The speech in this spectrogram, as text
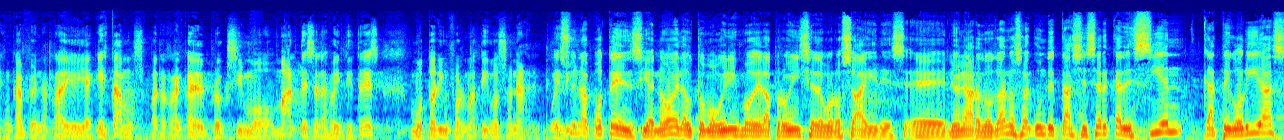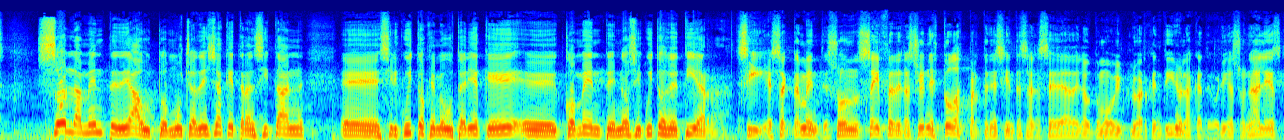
en Campeones Radio. Y aquí estamos para arrancar el próximo martes a las 23, Motor Informativo Zonal. es una potencia, ¿no? El automovilismo de la provincia de Buenos Aires. Eh, Leonardo, danos algún detalle, cerca de 100 categorías solamente de auto, muchas de ellas que transitan eh, circuitos que me gustaría que eh, comentes, ¿no? Circuitos de tierra. Sí, exactamente. Son seis federaciones, todas pertenecientes a la CDA del Automóvil Club Argentino, las categorías zonales,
